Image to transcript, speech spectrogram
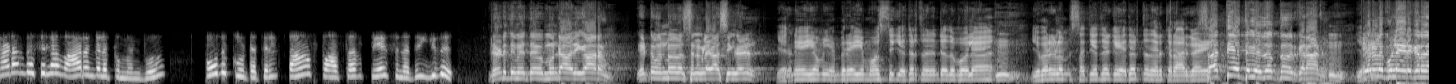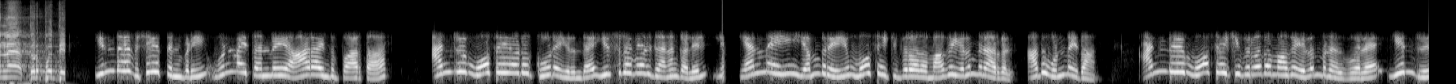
கடந்த சில வாரங்களுக்கு முன்பு பொதுக்கூட்டத்தில் தாஸ் பாஸ்டர் பேசினது இது. மூன்றாவது அதிகாரம். எட்டு ஒன்பது வசனங்களை வாசிங்கள். என்னையும் எம்பிரையும் மோசைக்கு எதிர்த்து நின்றது போல இவர்களும் சத்தியத்திற்கு எதிர்த்து நிற்கிறார்கள். சத்தியத்துக்கு எதிர்த்து இருக்கிறார் இவர்களுக்குள்ள இருக்கிறது என்ன? துர்ப்புத்தி இந்த விஷயத்தின்படி உண்மை தன்மையை ஆராய்ந்து பார்த்தார் அன்று மோசையோடு கூட இருந்த இஸ்ரவேல் ஜனங்களில் எண்ணெயும் எம்பரையும் மோசைக்கு விரோதமாக எழும்பினார்கள். அது உண்மைதான். அன்று மோசைக்கு விரோதமாக எழும்பினது போல இன்று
